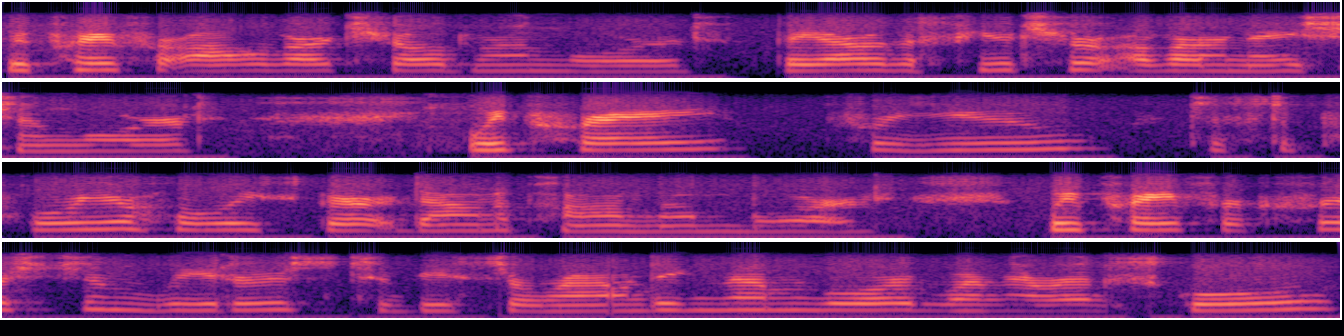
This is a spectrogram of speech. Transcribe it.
we pray for all of our children, Lord. They are the future of our nation, Lord. We pray for you just to pour your Holy Spirit down upon them, Lord. We pray for Christian leaders to be surrounding them, Lord, when they're in school.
